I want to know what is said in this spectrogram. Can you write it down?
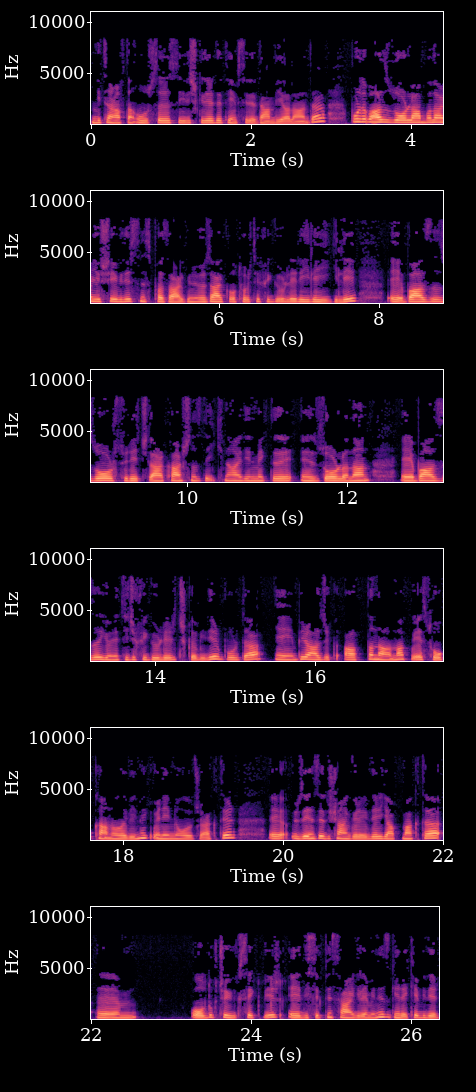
bir taraftan uluslararası ilişkileri de temsil eden bir alanda. Burada bazı zorlanmalar yaşayabilirsiniz pazar günü. Özellikle otorite figürleriyle ilgili e, bazı zor süreçler, karşınızda ikna edilmekte e, zorlanan e, bazı yönetici figürleri çıkabilir. Burada birazcık alttan almak ve soğukkanlı olabilmek önemli olacaktır e, üzerinize düşen görevleri yapmakta e, oldukça yüksek bir e, disiplin sergilemeniz gerekebilir.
